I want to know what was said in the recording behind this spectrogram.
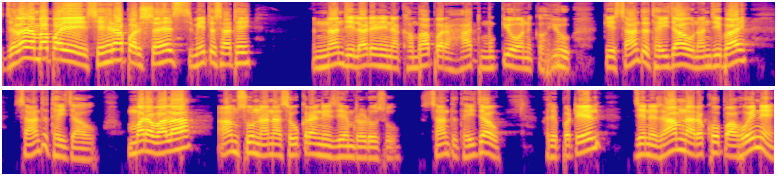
જલારામ બાપાએ ચહેરા પર સહેજ સ્મિત સાથે નાનજી લાડણીના ખંભા પર હાથ મૂક્યો અને કહ્યું કે, શાંત થઈ જાઓ નાનજીભાઈ, શાંત થઈ જાઓ. મારા વાલા, આમ શું નાના છોકરાની જેમ રડો છું? શાંત થઈ જાઓ. અરે પટેલ, જેને રામના રખોપા હોય ને,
